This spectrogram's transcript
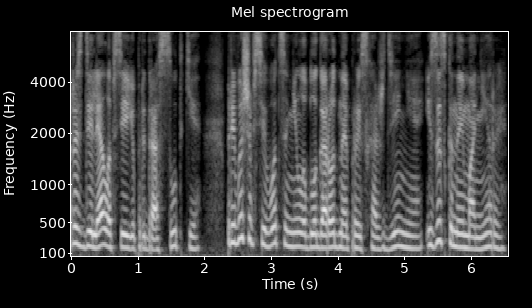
разделяла все ее предрассудки, превыше всего ценила благородное происхождение, изысканные манеры,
